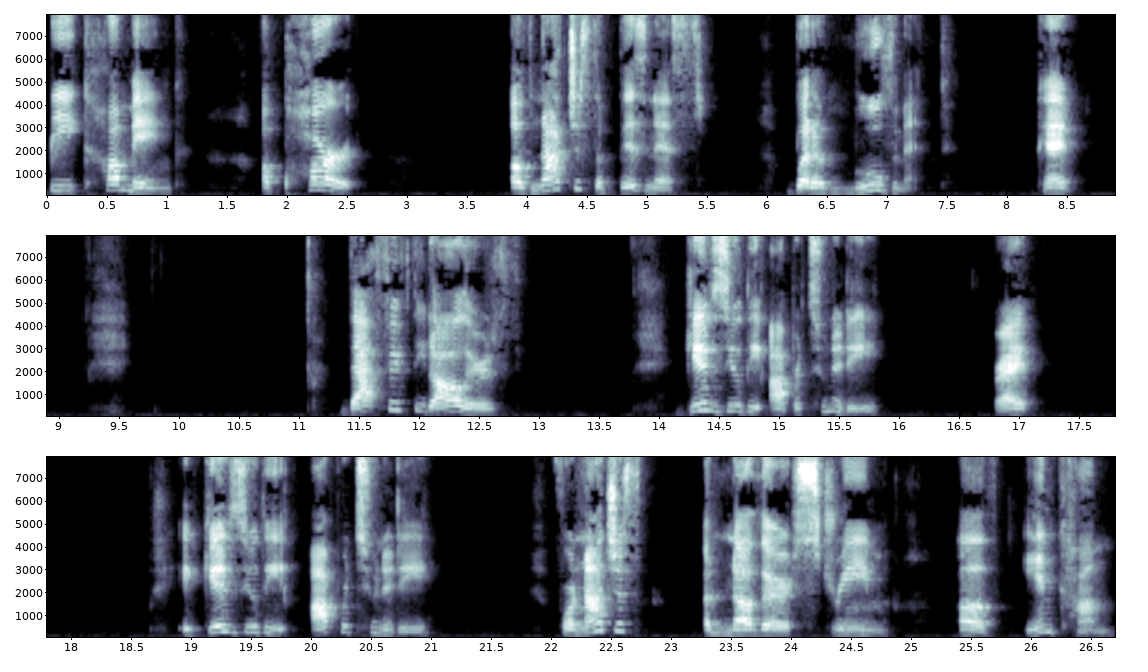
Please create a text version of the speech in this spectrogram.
becoming a part of not just a business, but a movement. Okay? That $50 gives you the opportunity, right? It gives you the opportunity for not just another stream of income.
